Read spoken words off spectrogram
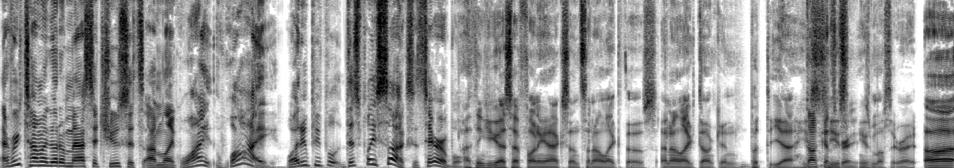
every time I go to Massachusetts, I'm like, why? Why? Why do people? This place sucks. It's terrible. I think you guys have funny accents, and I like those, and I like Duncan. But yeah, he's, Duncan's he's, great. He's mostly right. Uh,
